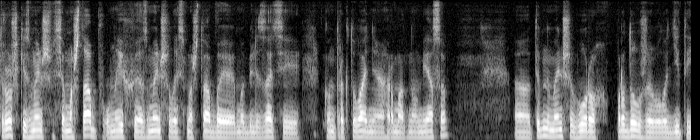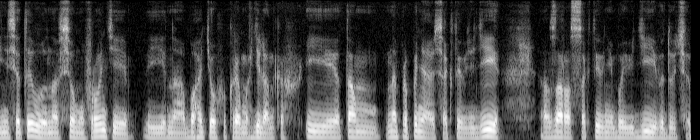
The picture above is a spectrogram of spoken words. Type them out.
Трошки зменшився масштаб, у них е, зменшились масштаби мобілізації контрактування гарматного м'яса. Е, Тим не менше, ворог продовжує володіти ініціативою на всьому фронті і на багатьох окремих ділянках. І там не припиняються активні дії. Зараз активні бойові дії ведуться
